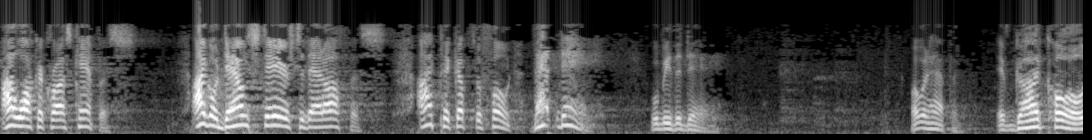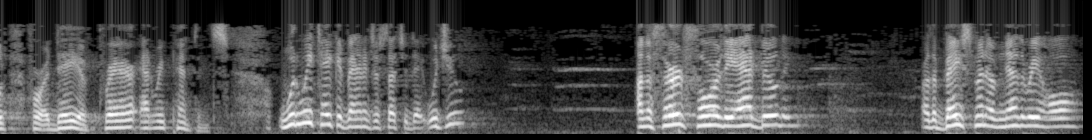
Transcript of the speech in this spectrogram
I walk across campus. I go downstairs to that office. I pick up the phone. That day will be the day. What would happen? If God called for a day of prayer and repentance, would we take advantage of such a day? Would you? On the third floor of the ad building? Or the basement of Nethery Hall?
